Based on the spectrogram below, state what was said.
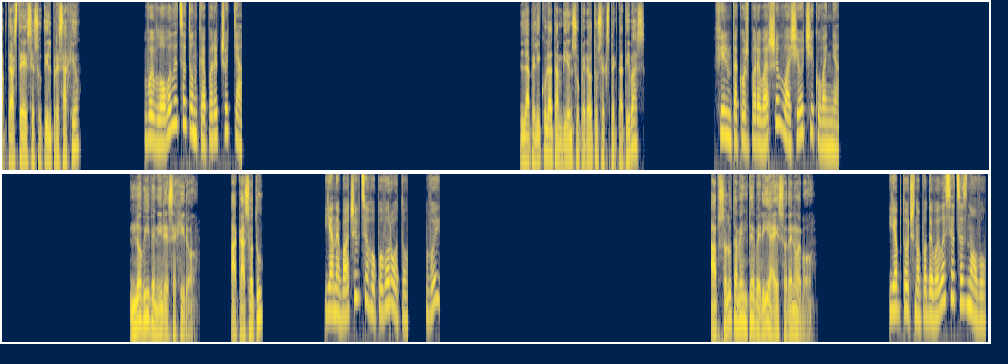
¿Captaste ese sutil presagio? Ви вловили це тонке передчуття. ¿La película también superó tus expectativas? Фільм також перевершив ваші очікування. No vi venir ese giro. ¿Acaso tú? Я не бачив цього повороту. Ви? Absolutamente vería eso de nuevo. Я б точно подивилася це знову.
